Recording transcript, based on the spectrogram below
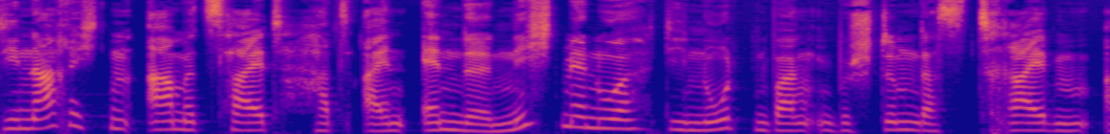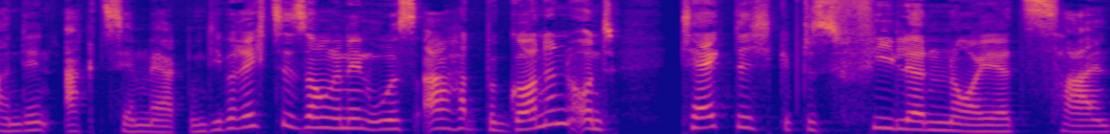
Die nachrichtenarme Zeit hat ein Ende. Nicht mehr nur die Notenbanken bestimmen das Treiben an den Aktienmärkten. Die Berichtssaison in den USA hat begonnen und täglich gibt es viele neue Zahlen.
